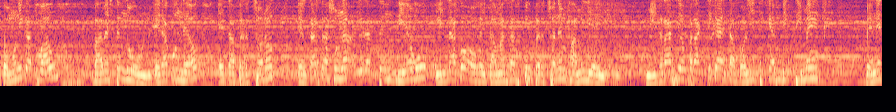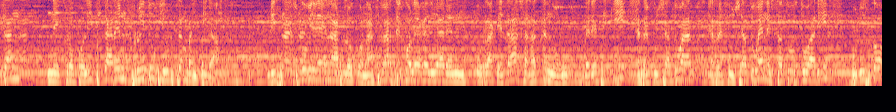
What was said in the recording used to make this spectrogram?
Komunikatu hau, babesten dugun erakundeok eta pertsonok elkartasuna adierazten diegu hildako hogeita mazazpi pertsonen familiei. Migrazio praktika eta politiken biktimek benetan nekropolitikaren fruitu bihurtzen baitira. Giza eskubideen arloko nazioarteko legediaren urraketa salatzen dugu, bereziki errefusiatuen estatutuari buruzko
